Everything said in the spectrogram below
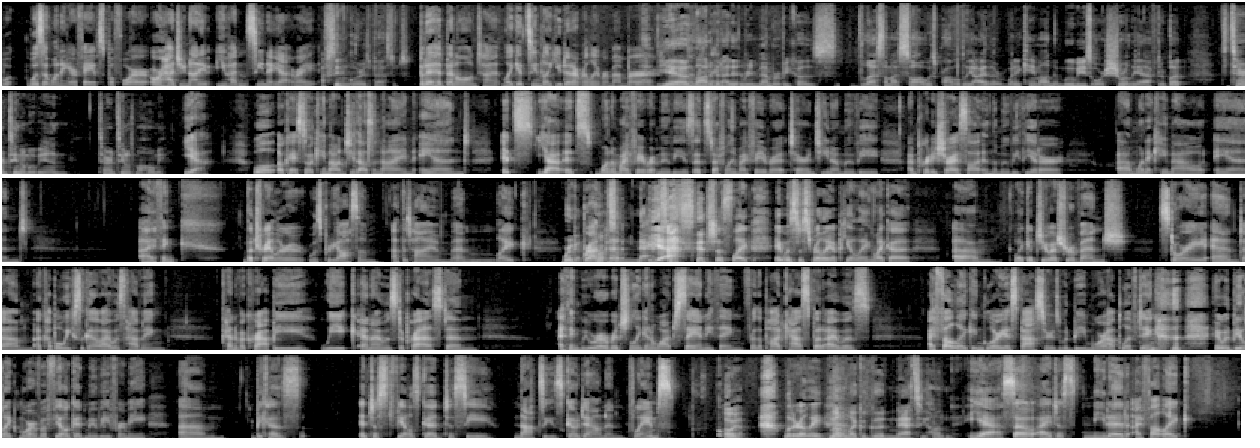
W- Was it one of your faves before, or had you not? e- You hadn't seen it yet, right? I've seen Inglourious Basterds. But it had been a long time. Like it seemed like you didn't really remember. Yeah, a lot of it. I didn't remember because the last time I saw it was probably either when it came out in the movies or shortly after. But it's a Tarantino movie, and Tarantino's my homie. Yeah. Well, okay, so it came out in 2009 and it's yeah, it's one of my favorite movies. It's definitely my favorite Tarantino movie. I'm pretty sure I saw it in the movie theater um, when it came out and I think the trailer was pretty awesome at the time and like We're gonna Brad hunt Pitt. some gnats. Yeah, it's just like it was just really appealing, like a um, like a Jewish revenge story. And um, a couple weeks ago, I was having kind of a crappy week, and I was depressed. And I think we were originally going to watch Say Anything for the podcast, but I was. I felt like Inglourious Basterds would be more uplifting. it would be like more of a feel good movie for me um, because it just feels good to see Nazis go down in flames, Oh yeah, literally. nothing like a good Nazi hunting. Yeah, so I just needed, I felt like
